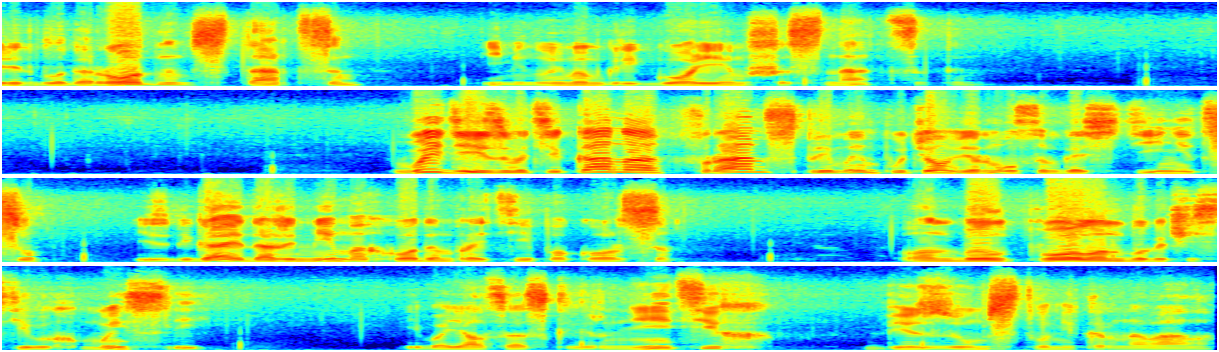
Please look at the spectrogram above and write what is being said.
перед благородным старцем, именуемым Григорием XVI. Выйдя из Ватикана, Франц прямым путем вернулся в гостиницу, избегая даже мимоходом пройти по Корсо. Он был полон благочестивых мыслей и боялся осквернить их безумствами карнавала.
